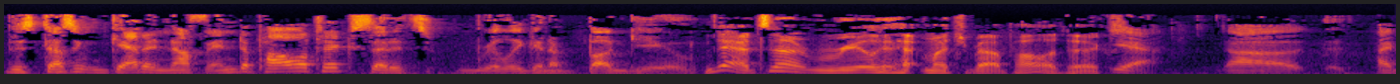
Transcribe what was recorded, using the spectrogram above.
this doesn't get enough into politics that it's really going to bug you. Yeah, it's not really that much about politics. Yeah, uh, I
